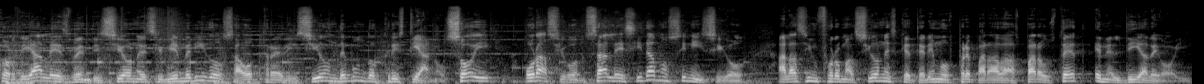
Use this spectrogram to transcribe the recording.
cordiales, bendiciones y bienvenidos a otra edición de Mundo Cristiano. Soy Horacio González y damos inicio a las informaciones que tenemos preparadas para usted en el día de hoy.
